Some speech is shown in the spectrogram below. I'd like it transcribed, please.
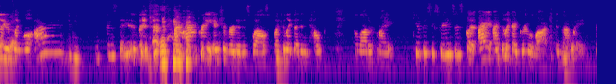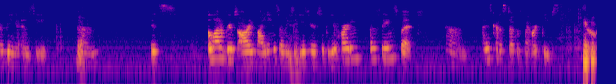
like like it's that. like, well, stay in. I'm, I'm pretty introverted as well, so I Mm-hmm. feel like that didn't help a lot of my campus experiences. But I, I feel like I grew a lot in that way from being at MC. Mm-hmm. Yeah. Um, it's a lot of groups are inviting, so it makes Mm-hmm. it easier to be a part of, of things. But um, I just kind of stuck with my art peeps. So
